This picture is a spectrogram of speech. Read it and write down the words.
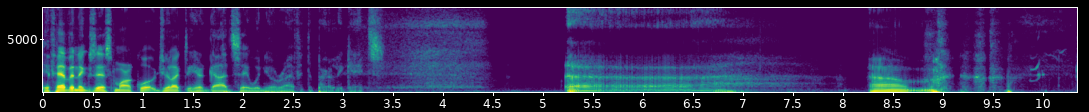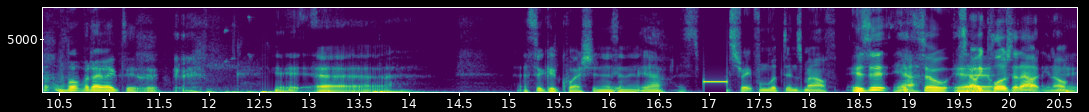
If heaven exists, Marc, what would you like to hear God say when you arrive at the pearly gates? Um, what would I like to? Uh, that's a good question, isn't it? Yeah, it's straight from Lipton's mouth. Is it? Yeah, It's so that's how he uh, closed it out. You know, uh,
